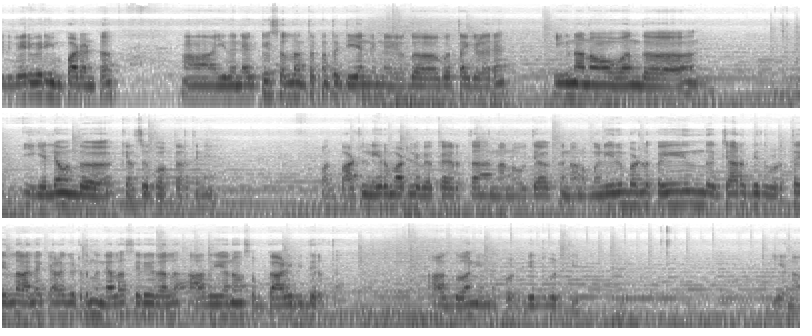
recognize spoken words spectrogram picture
ಇದು ವೆರಿ ವೆರಿ ಇಂಪಾರ್ಟೆಂಟು ಇದು ನೆಗೆಟಿವ್ ಸೆಲ್ ಅಂತಕ್ಕಂಥದ್ದು ಏನು ಗೊತ್ತಾಗಿಳ್ಯಾರೆ ಈಗ ನಾನು ಒಂದು, ಈಗ ಎಲ್ಲೇ ಒಂದು ಕೆಲಸಕ್ಕೆ ಹೋಗ್ತಾ ಇರ್ತೀನಿ. ಒಂದು ಬಾಟ್ಲ್ ನೀರಿನ ಬಾಟ್ಲಿ ಬೇಕಾಗಿರುತ್ತೆ? ನಾನು ಉದ್ಯೋಗಕ್ಕೆ ನಾನು ನೀರಿನ ಬಾಟ್ಲು ಕೈಯಿಂದ ಜಾರ ಬಿದ್ದು ಬಿಡುತ್ತೆ ಇಲ್ಲ. ಅಲ್ಲೇ ಕೆಳಗಿಟ್ರಿಂದ ನೆಲ ಸರಿ ಇರಲ್ಲ. ಅದು ಏನೋ ಸ್ವಲ್ಪ ಗಾಳಿ ಬಿದ್ದಿರುತ್ತೆ. ಆ ಗೋನಿನ ಕೊಟ್ಟು ಬಿದ್ದು ಬಿಡ್ತೀನಿ. ಏನೋ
